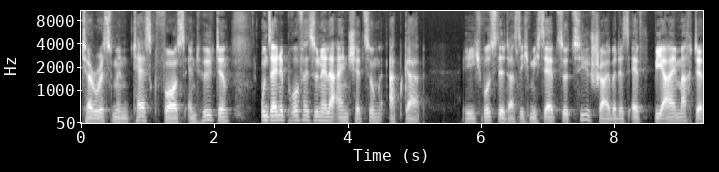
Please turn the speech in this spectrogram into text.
Terrorism Task Force enthüllte und seine professionelle Einschätzung abgab. Ich wusste, dass ich mich selbst zur Zielscheibe des FBI machte,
